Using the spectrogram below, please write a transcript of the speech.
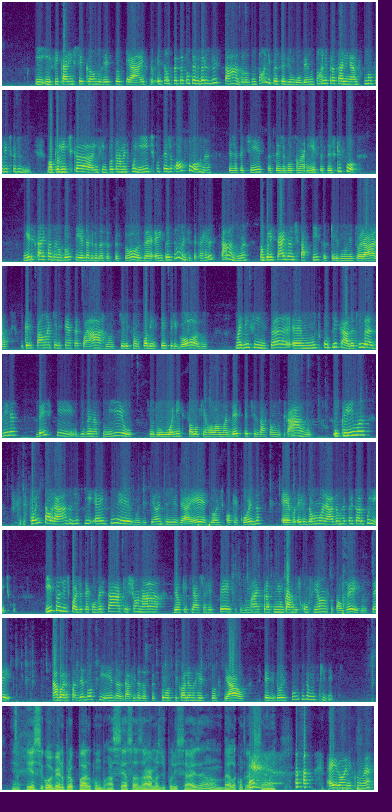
e, e ficarem checando redes sociais. Essas as pessoas são servidores do Estado, elas não estão ali para servir um governo, não estão ali para estar alinhados com uma política de uma política, enfim, posicionamento político, seja qual for, né? Seja petista, seja bolsonarista, seja o que for. E eles estarem fazendo o dossiê da vida dessas pessoas é, é, impressionante, isso é carreira de Estado, né? São policiais antifascistas que eles monitoraram, o que eles falam é que eles têm acesso a armas, que eles são, podem ser perigosos, mas enfim, isso é, é muito complicado. Aqui em Brasília, desde que o governo assumiu, que o, o Onix falou que ia rolar uma despetização dos cargos, o clima foi instaurado de que é isso mesmo, de que antes de DAS ou antes de qualquer coisa, é, eles dão uma olhada no repertório político. Isso a gente pode até conversar, questionar, ver o que, que acha a respeito e tudo mais, para assumir um cargo de confiança, talvez, não sei. Agora, fazer dossiê da, da vida das pessoas, ficar olhando rede social, de servidores públicos é muito esquisito. É, esse governo preocupado com acesso às armas de policiais é uma bela contradição, hein? é irônico, né?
